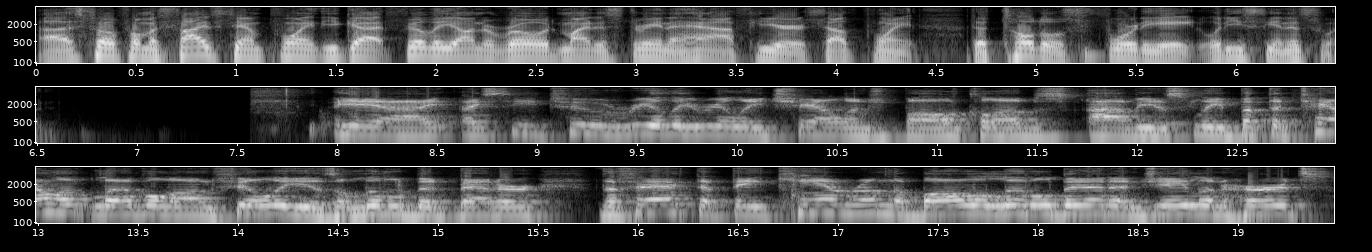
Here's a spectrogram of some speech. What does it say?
Uh, so from a side standpoint, you got Philly on the road minus three and a half here, South Point. The total's 48. What do you see in this one? Yeah, I, I, see two really, really challenged ball clubs, obviously, but the talent level on Philly is a little bit better. The fact that they can run the ball a little bit and Jalen Hurts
